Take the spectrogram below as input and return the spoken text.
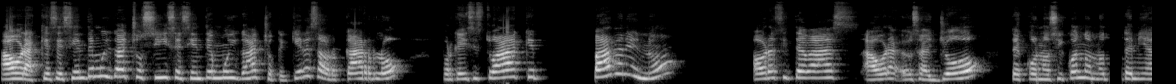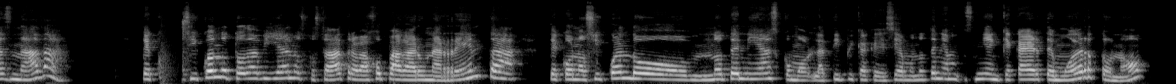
Ahora, que se siente muy gacho, sí, se siente muy gacho, que quieres ahorcarlo porque dices tú, ah, qué padre, ¿no? Ahora sí te vas, ahora, o sea, yo te conocí cuando no tenías nada. Te conocí cuando todavía nos costaba trabajo pagar una renta, te conocí cuando no tenías como la típica que decíamos, no teníamos ni en qué caerte muerto, ¿no?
